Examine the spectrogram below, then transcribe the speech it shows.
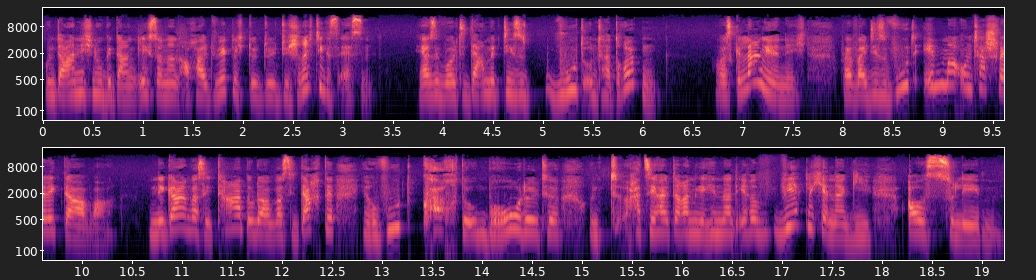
Und da nicht nur gedanklich, sondern auch halt wirklich durch, durch, richtiges Essen. Ja, sie wollte damit diese Wut unterdrücken. Aber es gelang ihr nicht, weil, weil diese Wut immer unterschwellig da war. Und egal, was sie tat oder was sie dachte, ihre Wut kochte und brodelte und hat sie halt daran gehindert, ihre wirkliche Energie auszuleben.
